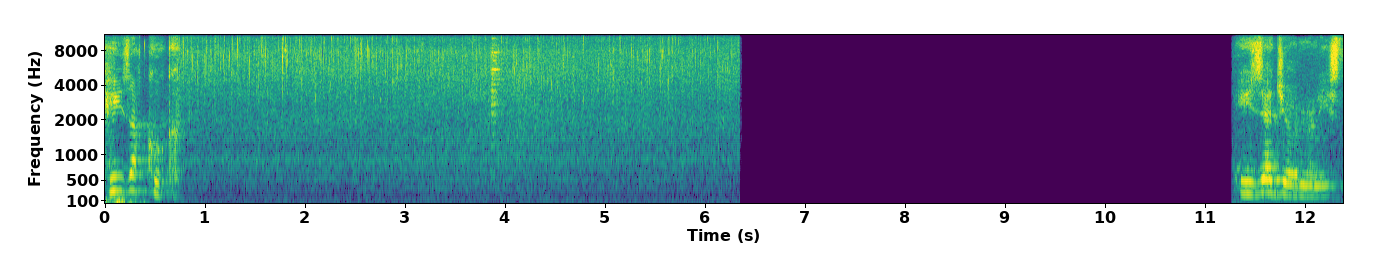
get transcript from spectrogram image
He's a cook. He's a journalist.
